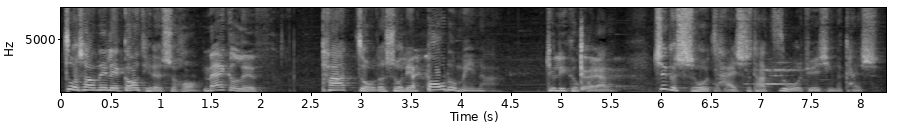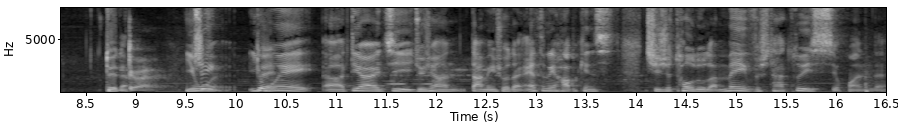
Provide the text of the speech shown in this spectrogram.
坐上那列高铁的时候，Megalith，他走的时候连包都没拿，就立刻回来了。这个时候才是他自我觉醒的开始。对的，对，因为因为呃，第二季就像大明说的，Anthony Hopkins 其实透露了 Maeve 是他最喜欢的，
